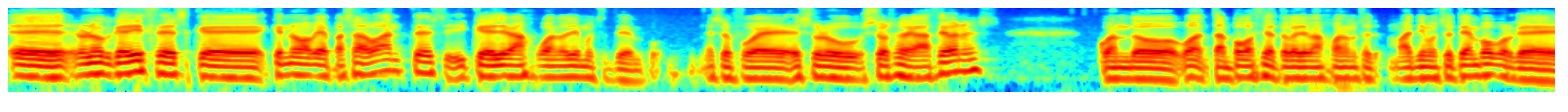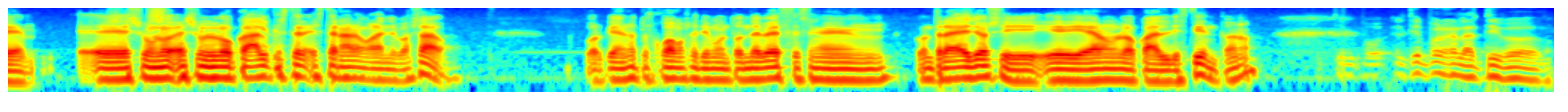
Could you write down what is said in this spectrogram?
Eh, lo único que dice es que, que no había pasado antes y que llevan jugando allí mucho tiempo. Eso fue eso sus alegaciones. Cuando, bueno, tampoco es cierto que llevan jugando mucho- allí mucho tiempo porque eh, es, un, es un local que estrenaron el año pasado. Porque nosotros jugamos allí un montón de veces en- contra ellos y, y era un local distinto, ¿no? El tiempo, el tiempo es relativo,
